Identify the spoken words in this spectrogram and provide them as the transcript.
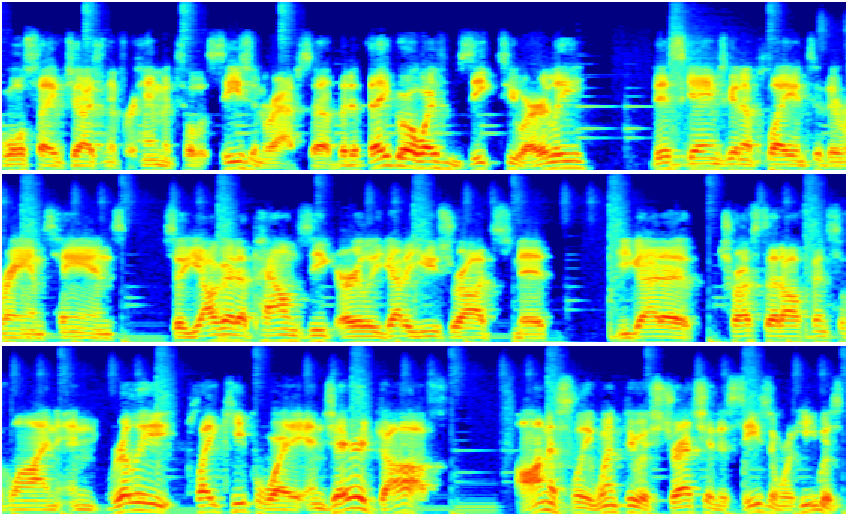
will save judgment for him until the season wraps up. But if they go away from Zeke too early, this mm-hmm. game's going to play into the Rams' hands. So y'all got to pound Zeke early. You got to use Rod Smith. You got to trust that offensive line and really play keep away. And Jared Goff honestly went through a stretch in the season where he was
